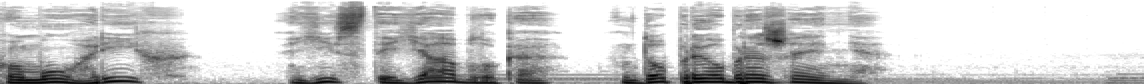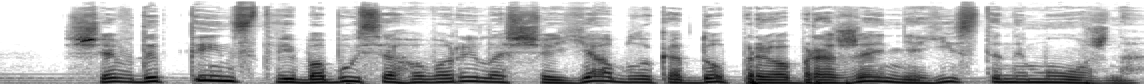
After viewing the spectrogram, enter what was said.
Кому гріх їсти яблука до преображення? Ще в дитинстві бабуся говорила, що яблука до преображення їсти не можна,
